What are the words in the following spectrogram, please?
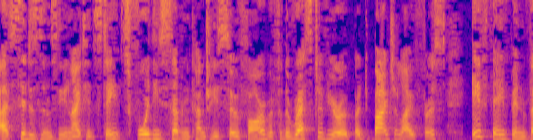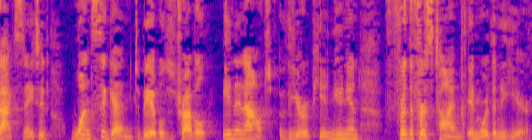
uh, citizens of the United States for these seven countries so far, but for the rest of Europe, but by July 1st, if they've been vaccinated, once again to be able to travel in and out of the European Union for the first time in more than a year.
